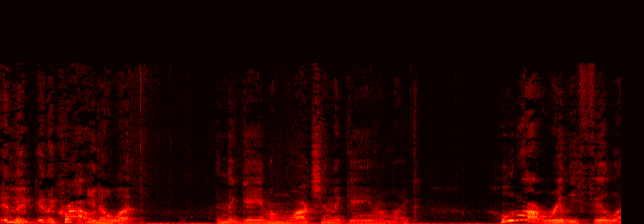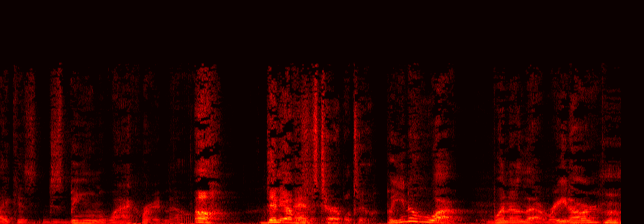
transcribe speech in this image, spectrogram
in the in the crowd. You know what? In the game, I'm watching the game, and I'm like, who do I really feel like is just being whack right now? Oh, Dani Alves is terrible too. But you know who I went under that radar? Hmm.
